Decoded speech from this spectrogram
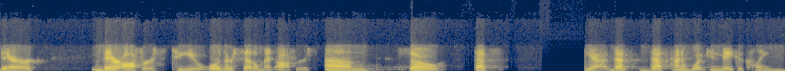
their their offers to you or their settlement offers. Um, so that's yeah, that's that's kind of what can make a claim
